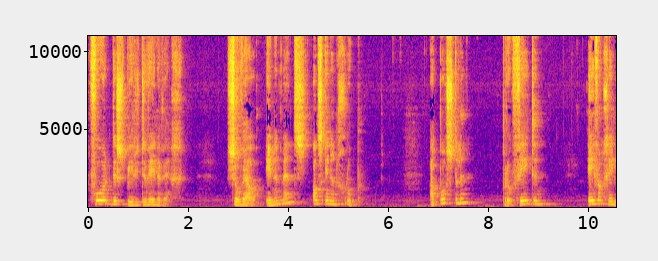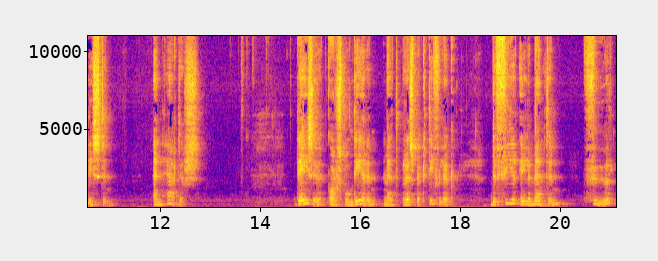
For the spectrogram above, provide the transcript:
voor de spirituele weg, zowel in een mens als in een groep. Apostelen, profeten, evangelisten en herders. Deze corresponderen met respectievelijk de vier elementen vuur,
